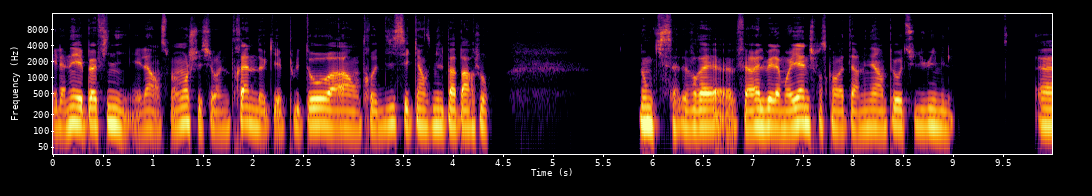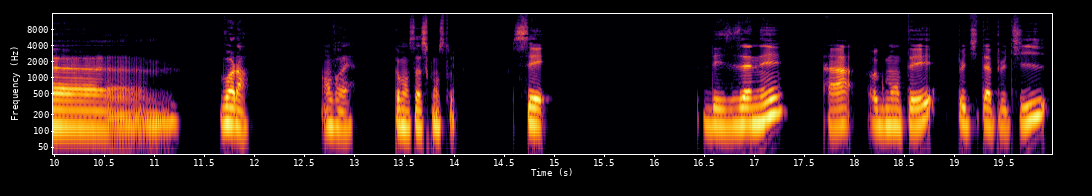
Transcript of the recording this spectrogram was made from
Et l'année est pas finie. Et là, en ce moment, je suis sur une trend qui est plutôt à entre 10 et 15 000 pas par jour. Donc ça devrait euh, faire élever la moyenne. Je pense qu'on va terminer un peu au-dessus de 8000. Euh... Voilà. En vrai. Comment ça se construit. C'est des années à augmenter petit à petit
